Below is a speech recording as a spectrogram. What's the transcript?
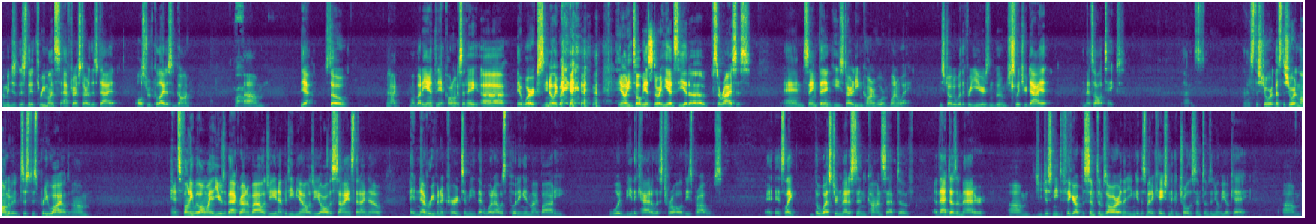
I mean, just, just three months after I started this diet, ulcerative colitis gone. Wow. Um, yeah. So, and I, my buddy Anthony, I called him. I said, "Hey, uh, it works." You know, like, you know, and he told me his story. He had he had uh, psoriasis, and same thing. He started eating carnivore, went away. He struggled with it for years, and boom, just switch your diet, and that's all it takes. Uh, that's the short. That's the short and long of it. It's just it's pretty wild. Um, and it's funny with all my years of background in biology and epidemiology, all the science that I know it never even occurred to me that what I was putting in my body would be the catalyst for all of these problems. It's like the Western medicine concept of that doesn't matter. Um, you just need to figure out what the symptoms are, and then you can get this medication to control the symptoms, and you'll be okay. Um,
